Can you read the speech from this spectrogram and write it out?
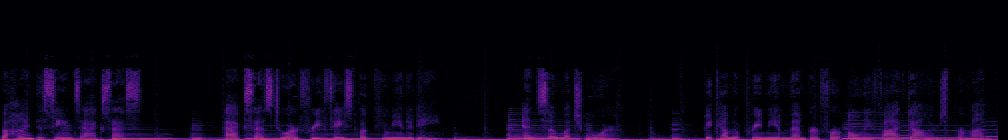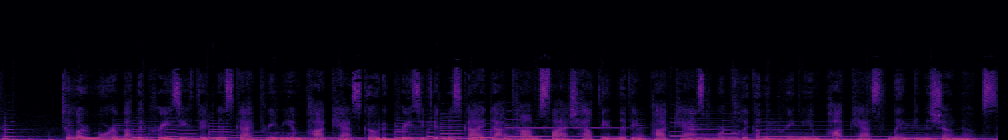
Behind the scenes access. Access to our free Facebook community. And so much more. Become a premium member for only $5 per month. To learn more about the Crazy Fitness Guy Premium Podcast, go to crazyfitnessguy.com slash healthy living podcast or click on the premium podcast link in the show notes.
